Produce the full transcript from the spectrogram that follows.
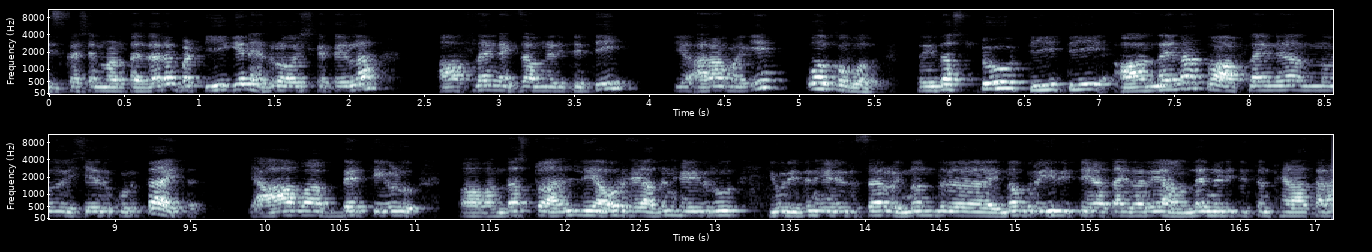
ಡಿಸ್ಕಷನ್ ಮಾಡ್ತಾ ಇದ್ದಾರೆ. ಬಟ್ ಈಗೇನು ಹೆದರೋ ಅವಶ್ಯಕತೆ ಇಲ್ಲ. ಆಫ್ಲೈನ್ ಎಕ್ಸಾಮ್ ನಡೀತೈತಿ. ಆರಾಮಾಗಿ ಓದ್ಕೋಬಹುದು ಸೊ ಇದಷ್ಟು ಟಿ ಟಿ ಆನ್ಲೈನ್ ಅಥವಾ ಆಫ್ಲೈನ್ ಅನ್ನೋ ವಿಷಯದ ಕುರಿತು ಆಯ್ತು. ಯಾವ ಅಭ್ಯರ್ಥಿಗಳು ಒಂದಷ್ಟು ಅಲ್ಲಿ ಅವ್ರು ಅದನ್ನ ಹೇಳಿದ್ರು, ಇವ್ರು ಇದನ್ನ ಹೇಳಿದ್ರು ಸರ್ ಇನ್ನೊಂದ್ರ, ಇನ್ನೊಬ್ರು ಈ ರೀತಿ ಹೇಳ್ತಾ ಇದಾರೆ ಆನ್ಲೈನ್ ನಡೀತಿತ್ತು ಅಂತ ಹೇಳತ್ತಾರ?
